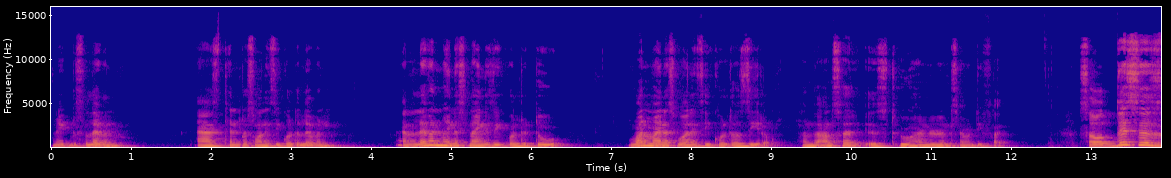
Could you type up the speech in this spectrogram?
make this 11 as 10 plus 1 is equal to 11. And 11 minus 9 is equal to 2. 1 minus 1 is equal to 0. And the answer is 275. So this is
